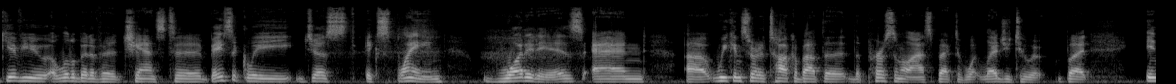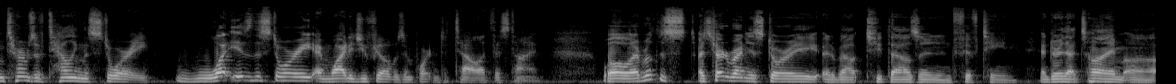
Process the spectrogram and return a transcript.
give you a little bit of a chance to basically just explain what it is and. Uh, we can sort of talk about the the personal aspect of what led you to it, but in terms of telling the story, what is the story, and why did you feel it was important to tell at this time? Well, I wrote this. I started writing this story in about 2015, and during that time, uh,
